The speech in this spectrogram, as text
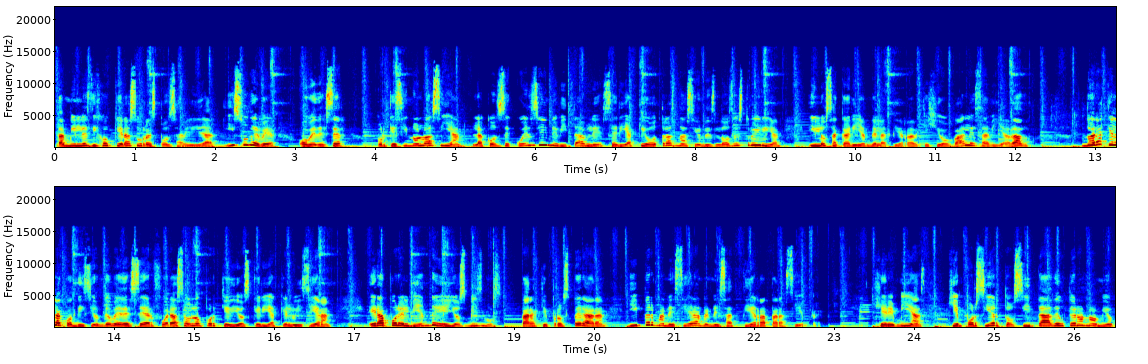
también les dijo que era su responsabilidad y su deber obedecer, porque si no lo hacían, la consecuencia inevitable sería que otras naciones los destruirían y los sacarían de la tierra que Jehová les había dado. No era que la condición de obedecer fuera solo porque Dios quería que lo hicieran, era por el bien de ellos mismos, para que prosperaran y permanecieran en esa tierra para siempre. Jeremías, quien por cierto cita a Deuteronomio,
